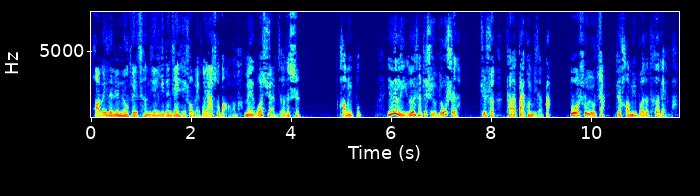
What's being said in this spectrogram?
华为的任正非曾经一针见血说，美国压错宝了嘛。美国选择的是毫米波，因为理论上这是有优势的，就是说它的带宽比较大，波数又窄，这是毫米波的特点吧。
